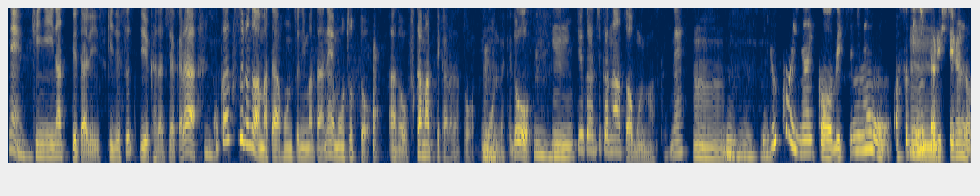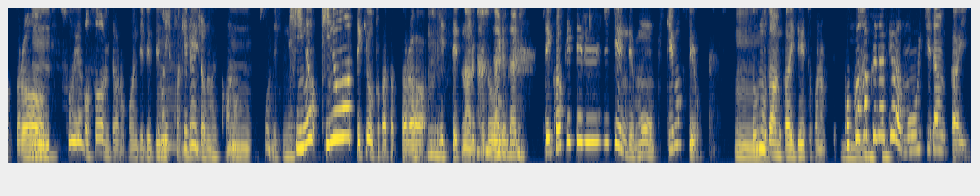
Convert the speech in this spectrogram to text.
ね、うん気になってたり好きですっていう形だから、うん告白するのはまた本当にまたね、もうちょっと、あの、深まってからだと思うんだけど、うんうん、っていう感じかなとは思いますけどね。いるかいないかは別にもう遊びに行ったりしてるんだったら、うんそういえばさ、みたいな感じで全然聞けるんじゃないかな。うんそうですね。昨日、昨日会って今日とかだったら、うんえ？ってなるけど、なるなる。出かけてる時点でもう聞けますよ。うんどの段階でとかなくて。うん告白だけはもう一段階、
